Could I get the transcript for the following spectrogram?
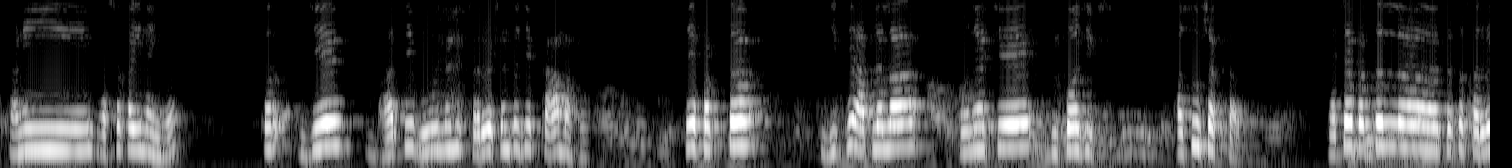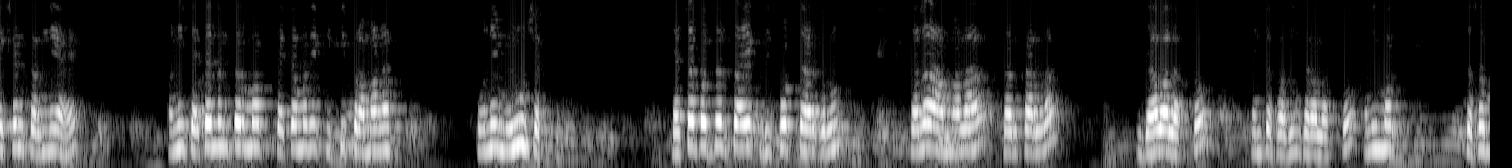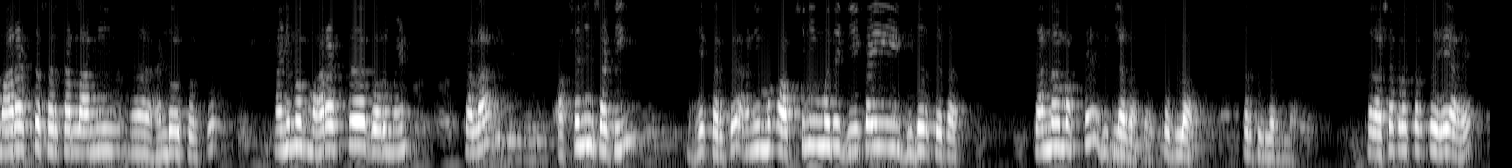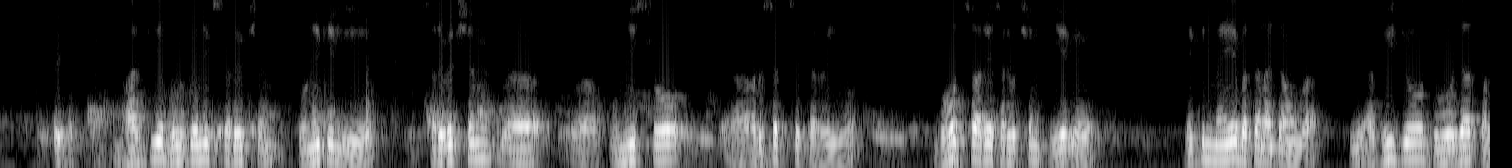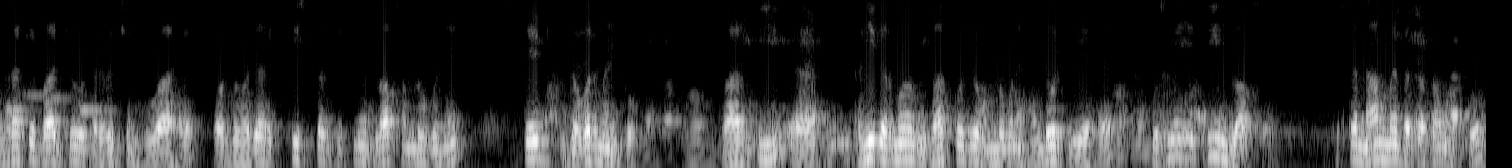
आणि असं काही नाही आहे. तर जे भारतीय भूविज्ञानिक सर्वेक्षणचं जे काम आहे ते फक्त जिथे आपल्याला सोन्याचे डिपॉझिट्स असू शकतात ह्याच्याबद्दल त्याचं सर्वेक्षण करणे आहे. आणि त्याच्यानंतर मग त्याच्यामध्ये किती प्रमाणात सोने मिळू शकते? ह्याच्याबद्दलचा एक रिपोर्ट तयार करून त्याला आम्हाला सरकारला द्यावा लागतो त्यांच्या स्वाधीन करावा लागतो. आणि मग जसं महाराष्ट्र सरकारला आम्ही हँडओव्हर करतो. आणि मग महाराष्ट्र गव्हर्मेंट त्याला ऑप्शनिंगसाठी हे करते. आणि मग ऑप्शनिंगमध्ये जे काही बिडर्स येतात त्यांना मग ते विकल्या जातात. तो ब्लॉक पर्टिक्युलर ब्लॉक तर अशा प्रकारचं हे आहे. भारतीय भूवैज्ञानिक सर्वेक्षण सोने के लिए सर्वेक्षण उन्नीस सौ अड़सठ से कर रही है। बहुत सारे सर्वेक्षण किए गए, लेकिन मैं ये बताना चाहूँगा कि अभी जो 2015 के बाद जो सर्वेक्षण हुआ है और 2021 तक जितने ब्लॉक्स हम लोगों ने स्टेट गवर्नमेंट को, भारतीय खनिकर्म विभाग को जो हम लोगों ने हैंड ओवर किए हैं, उसमें ये तीन ब्लॉक्स है। उसका नाम मैं बताता हूँ आपको।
